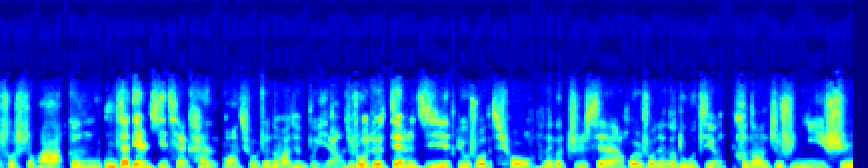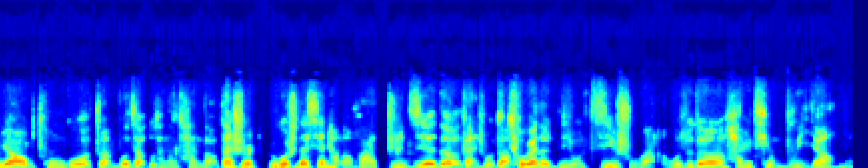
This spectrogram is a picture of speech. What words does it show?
说实话，跟你在电视机前看网球真的完全不一样。就是我觉得电视机，比如说球它那个直线啊，或者说那个路径，可能就是你是要通过转播角度才能看到。但是如果是在现场的话，直接的感受到球员的那种技术吧，我觉得还是挺不一样的。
